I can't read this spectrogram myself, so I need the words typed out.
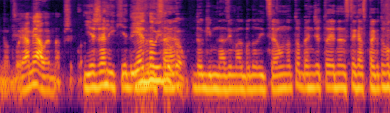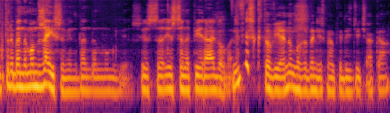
No, bo ja miałem na przykład. Jeżeli kiedyś Jedną i drugą. do gimnazjum albo do liceum, no to będzie to jeden z tych aspektów, o który będę mądrzejszy, więc będę mógł, wiesz, jeszcze, jeszcze lepiej reagować. No wiesz, kto wie, no może będziesz miał kiedyś dzieciaka.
